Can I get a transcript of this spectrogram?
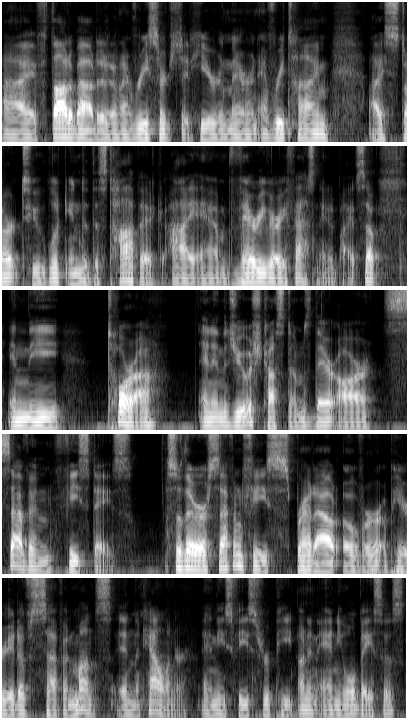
I've thought about it and I've researched it here and there. And every time I start to look into this topic, I am very, very fascinated by it. So, in the Torah and in the Jewish customs, there are seven feast days. So, there are seven feasts spread out over a period of seven months in the calendar. And these feasts repeat on an annual basis.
